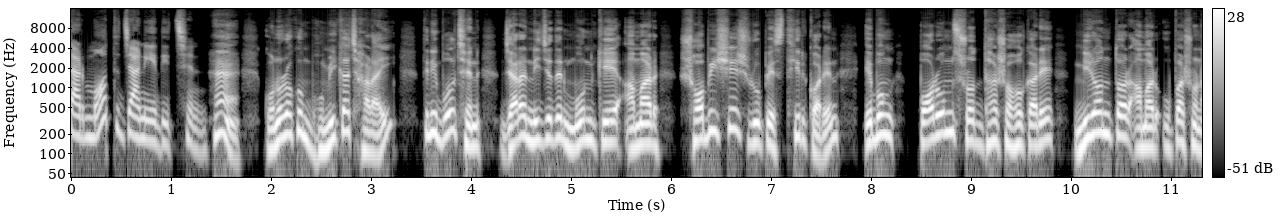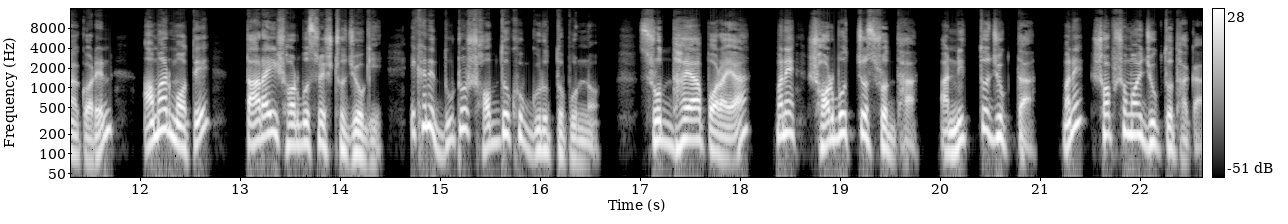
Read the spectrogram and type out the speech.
তার মত জানিয়ে দিচ্ছেন। হ্যাঁ কোনো রকম ভূমিকা ছাড়াই তিনি বলছেন যারা নিজেদের মনকে আমার সবিশেষ রূপে স্থির করেন এবং পরম শ্রদ্ধা সহকারে নিরন্তর আমার উপাসনা করেন আমার মতে তারাই সর্বশ্রেষ্ঠ যোগী। এখানে দুটো শব্দ খুব গুরুত্বপূর্ণ। শ্রদ্ধায়া পরায়া মানে সর্বোচ্চ শ্রদ্ধা আর নিত্যযুক্তা মানে সবসময় যুক্ত থাকা।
